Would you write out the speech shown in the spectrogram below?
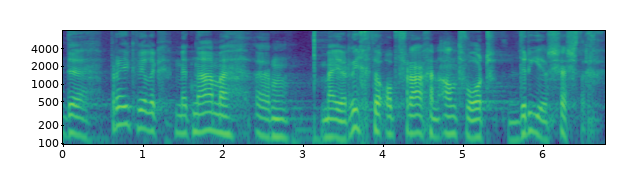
In de preek wil ik met name um, mij richten op vraag en antwoord 63.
